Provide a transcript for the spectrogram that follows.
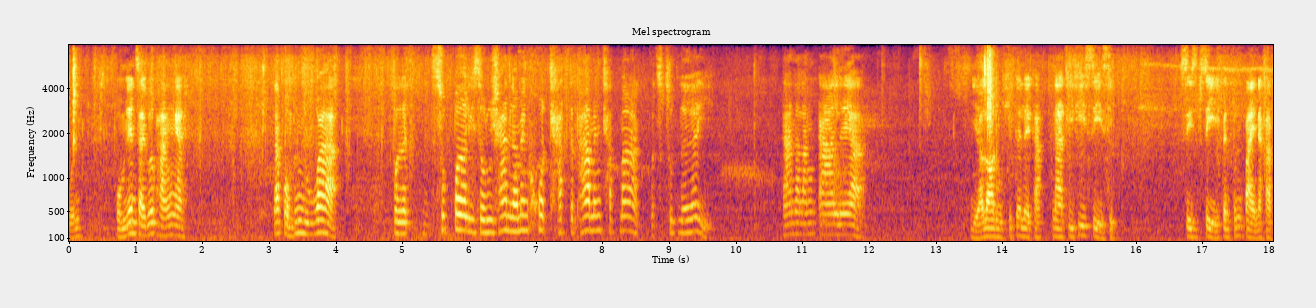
3080 ผมเล่น Cyberpunk ไง แล้วผมเพิ่งรู้ว่า เปิด Super Resolution แล้วแม่งโคตรชัด แต่ภาพแม่งชัดมากสุดๆเลยการอลังการเลยอะ เดี๋ยวรอดูคลิปได้เลยครับ นาทีที่ 40 44 เป็นต้นไปนะครับ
